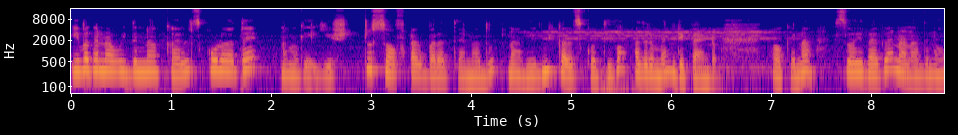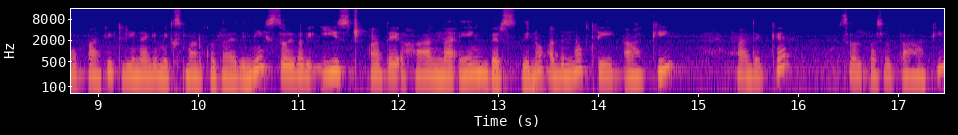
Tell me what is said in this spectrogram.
ಇವಾಗ ನಾವು ಇದನ್ನು ಕಲಿಸ್ಕೊಳ್ಳೋದೇ ನಮಗೆ ಎಷ್ಟು ಸಾಫ್ಟಾಗಿ ಬರುತ್ತೆ ಅನ್ನೋದು ನಾವು ಹೆಂಗೆ ಕಲಿಸ್ಕೊತೀವೋ ಅದ್ರ ಮೇಲೆ ಡಿಪೆಂಡು ಓಕೆನಾ ಸೊ ಇವಾಗ ನಾನು ಅದನ್ನು ಉಪ್ಪು ಹಾಕಿ ಕ್ಲೀನಾಗಿ ಮಿಕ್ಸ್ ಮಾಡ್ಕೋತಾ ಇದ್ದೀನಿ. ಸೊ ಇವಾಗ ಈಸ್ಟ್ ಮತ್ತು ಹಾಲನ್ನ ಹೆಂಗೆ ಬೆರೆಸ್ತೀನೋ ಅದನ್ನು ಕ್ಲೀ ಹಾಕಿ ಅದಕ್ಕೆ ಸ್ವಲ್ಪ ಸ್ವಲ್ಪ ಹಾಕಿ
